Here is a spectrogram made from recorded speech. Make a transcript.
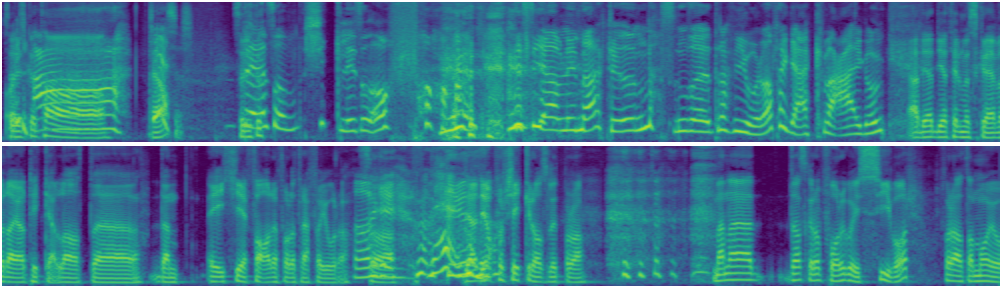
Så vi skal ta Ah, ja. Jesus. Så Det er sånn skikkelig sånn å faen, det er så jævlig nært. Det er nesten så jeg treffer jorda, tenker jeg hver gang. ja, de, de har til og med skrevet det i artikkelen at uh, den er ikke i fare for å treffe jorda. Ok. Så Det ja, de har forsikra oss litt på det. Men uh, det skal da foregå i syv år. For at han må jo,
